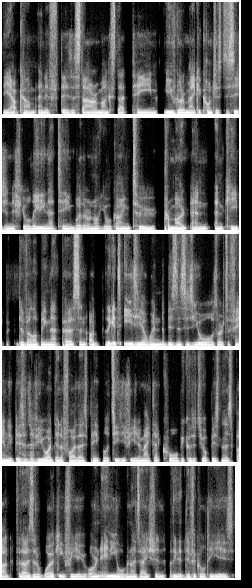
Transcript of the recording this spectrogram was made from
the outcome. And if there's a star amongst that team, you've got to make a conscious decision if you're leading that team, whether or not you're going to promote and and keep developing that person. I, I, think it's easier when the business is yours or it's a family business. If you identify those people, it's easy for you to make that call because it's your business. But for those that are working for you or in any organization, I think the difficulty is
